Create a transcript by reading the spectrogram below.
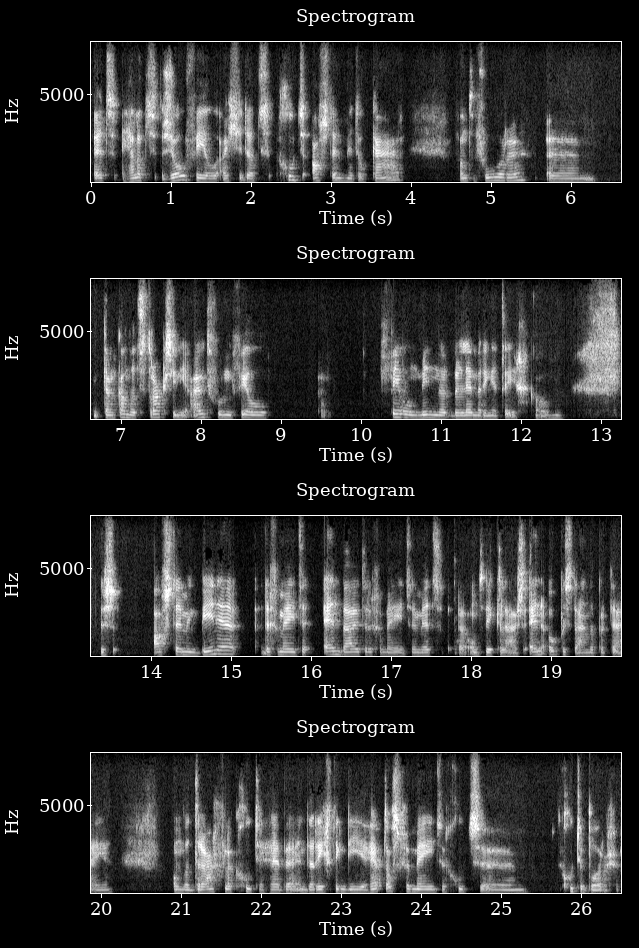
het helpt zoveel als je dat goed afstemt met elkaar van tevoren. ehm, dan kan dat straks in die uitvoering veel, veel minder belemmeringen tegenkomen. Dus afstemming binnen de gemeente en buiten de gemeente met ontwikkelaars en ook bestaande partijen. Om het draagvlak goed te hebben en de richting die je hebt als gemeente goed, goed te borgen.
